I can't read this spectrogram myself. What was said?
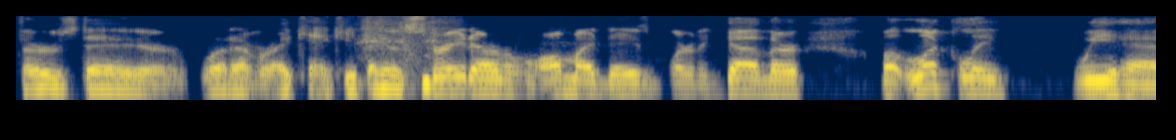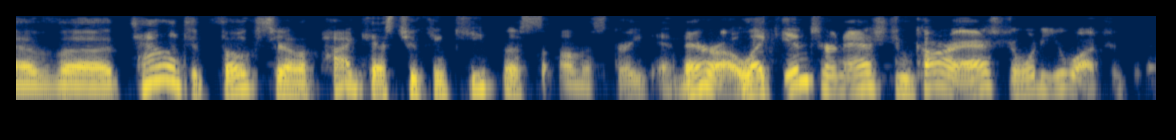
Thursday or whatever. I can't keep it straight. All my days blur together. But luckily, we have uh, talented folks here on the podcast who can keep us on the straight and narrow, like intern Ashton Carr. Ashton, what are you watching today?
